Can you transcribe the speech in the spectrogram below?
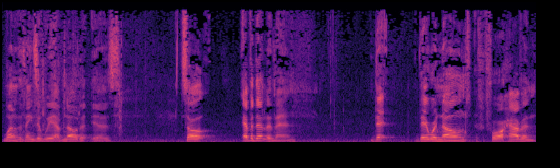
One of the things that we have noted is so, evidently, then, that they were known for having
